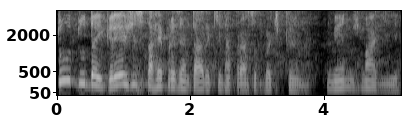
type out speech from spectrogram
tudo da igreja está representado aqui na Praça do Vaticano, menos Maria.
